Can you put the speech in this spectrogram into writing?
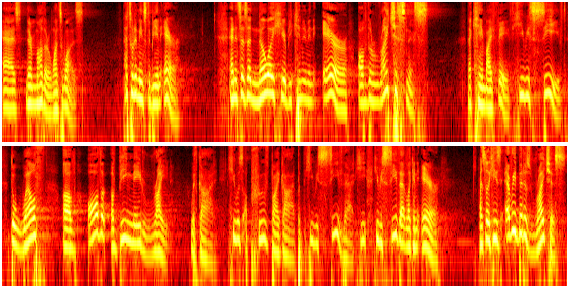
as their mother once was. That's what it means to be an heir. And it says that Noah here became an heir of the righteousness that came by faith. He received the wealth of all the, of being made right with God. He was approved by God, but he received that. He, he received that like an heir. And so he's every bit as righteous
